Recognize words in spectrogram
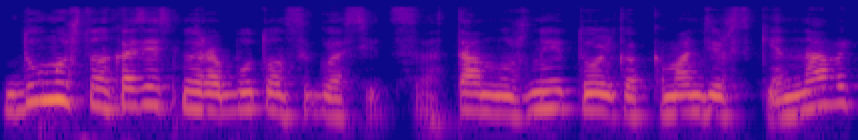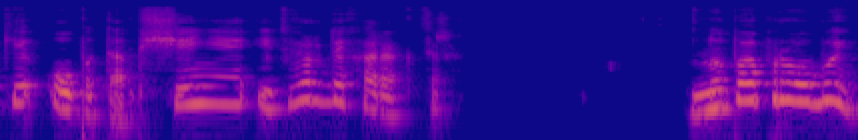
Думаю, что на хозяйственную работу он согласится. Там нужны только командирские навыки, опыт общения и твердый характер. «Ну, попробуй»,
